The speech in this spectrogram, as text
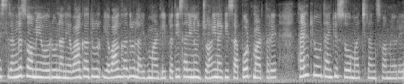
ಎಸ್ ರಂಗಸ್ವಾಮಿ ಅವರು ನಾನು ಯಾವಾಗಾದರೂ ಯಾವಾಗಾದರೂ ಲೈವ್ ಮಾಡಲಿ, ಪ್ರತಿ ಸಾರಿನೂ ಜಾಯಿನ್ ಆಗಿ ಸಪೋರ್ಟ್ ಮಾಡ್ತಾರೆ. Thank you thank you so much Rangaswamy ಅವರೇ.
